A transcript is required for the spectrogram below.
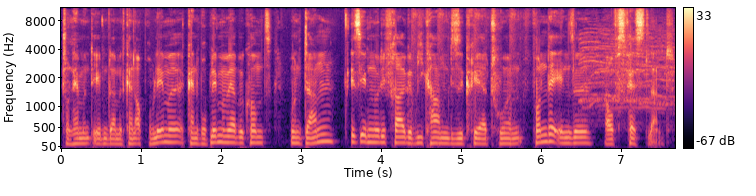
John Hammond eben damit keine, auch Probleme, keine Probleme mehr bekommt. Und dann ist eben nur die Frage, wie kamen diese Kreaturen von der Insel aufs Festland?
